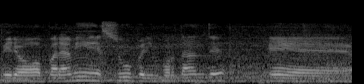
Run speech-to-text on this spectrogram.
pero para mí es súper importante. Eh,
